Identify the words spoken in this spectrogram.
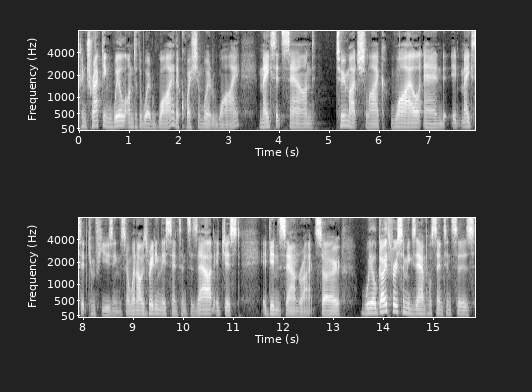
contracting will onto the word why, the question word why, makes it sound too much like while and it makes it confusing. So when I was reading these sentences out, it just it didn't sound right. So we'll go through some example sentences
